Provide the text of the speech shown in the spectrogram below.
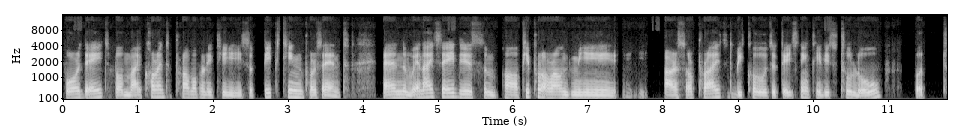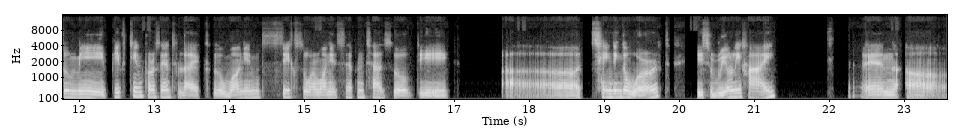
four days, but my current probability is 15%. And when I say this, uh, people around me are surprised because they think it is too low. But to me, 15%, like one in six or one in seven chance of the uh, changing the world, is really high and uh,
